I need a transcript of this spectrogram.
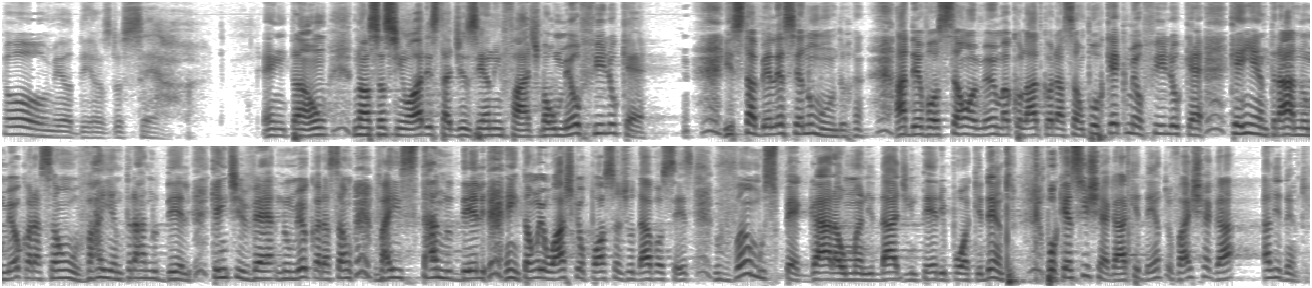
Oh, meu Deus do céu. Então, Nossa Senhora está dizendo em Fátima: o meu filho quer estabelecer no mundo a devoção ao meu imaculado coração. Por que, que meu filho quer? Quem entrar no meu coração vai entrar no dele. Quem tiver no meu coração vai estar no dele. Então eu acho que eu posso ajudar vocês. Vamos pegar a humanidade inteira e pôr aqui dentro? Porque se chegar aqui dentro, vai chegar ali dentro.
